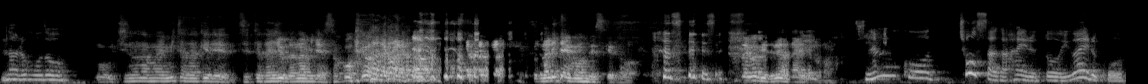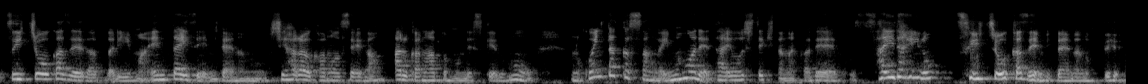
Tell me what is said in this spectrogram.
なるほど。もううちの名前見ただけで絶対大丈夫だなみたいな、そこはだから、なりたいもんですけど、そういうわけではないと思います。ちなみにこう調査が入るといわゆるこう追徴課税だったり、まあ、延滞税みたいなのを支払う可能性があるかなと思うんですけれどもあのコインタックスさんが今まで対応してきた中で最大の追徴課税みたいなのって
